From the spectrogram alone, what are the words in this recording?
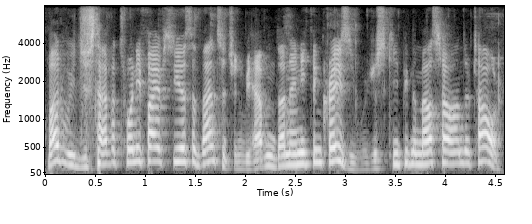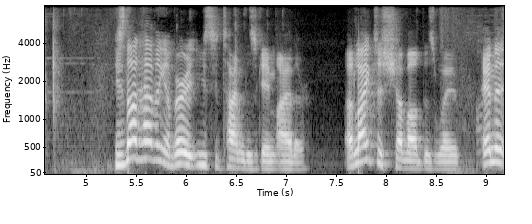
But we just have a 25 CS advantage, and we haven't done anything crazy. We're just keeping the Malzahar under tower. He's not having a very easy time this game either. I'd like to shove out this wave. And uh,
